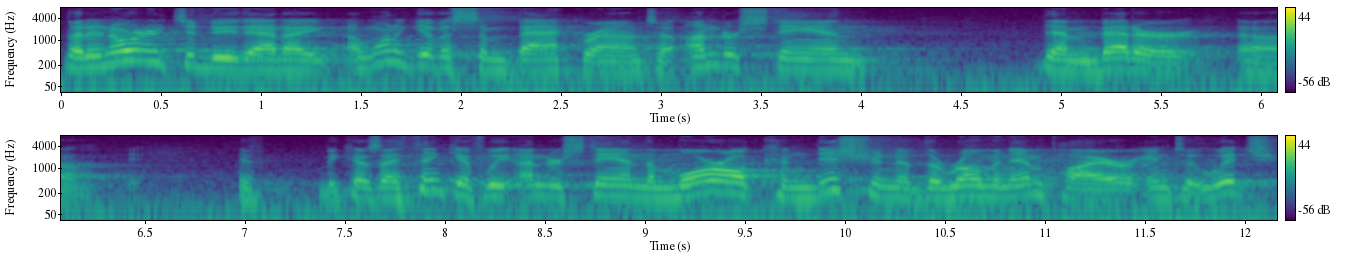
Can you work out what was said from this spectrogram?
But in order to do that, I, I want to give us some background to understand them better uh, if, because I think if we understand the moral condition of the Roman Empire into which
